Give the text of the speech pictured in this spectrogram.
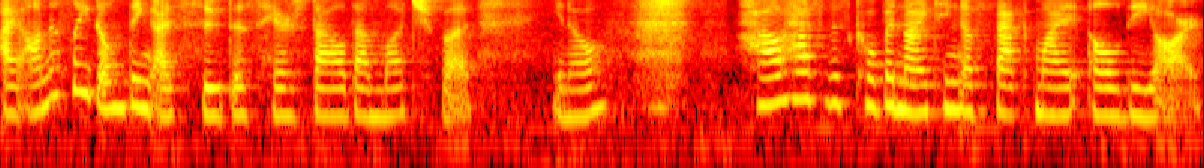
I honestly don't think I suit this hairstyle that much, but you know. How has this COVID-19 affect my LDR?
